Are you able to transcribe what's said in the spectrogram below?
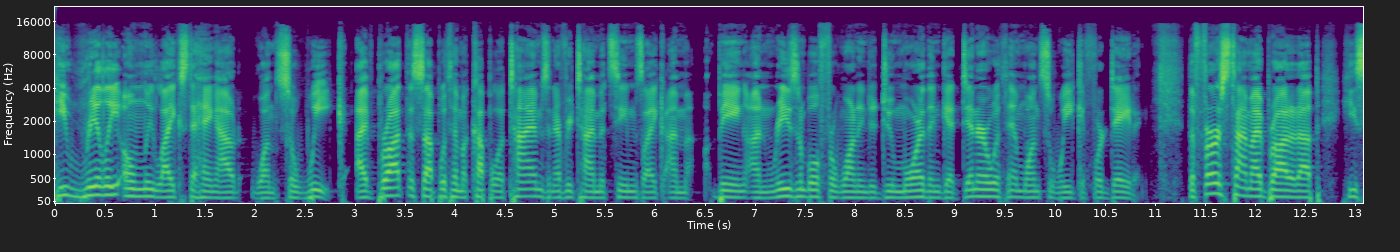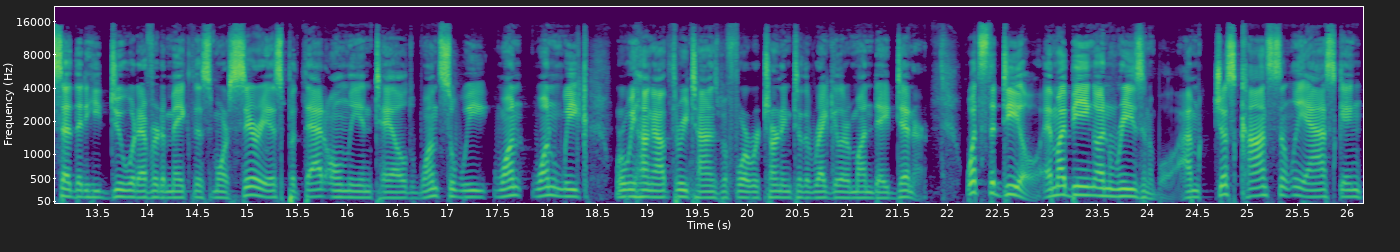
he really only likes to hang out once a week. I've brought this up with him a couple of times, and every time it seems like I'm being unreasonable for wanting to do more than get dinner with him once a week if we're dating. The first time I brought it up, he said that he'd do whatever to make this more serious, but that only entailed once a week, one one week where we hung out three times before returning to the regular Monday dinner. What's the deal? Am I being unreasonable? I'm just constantly asking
